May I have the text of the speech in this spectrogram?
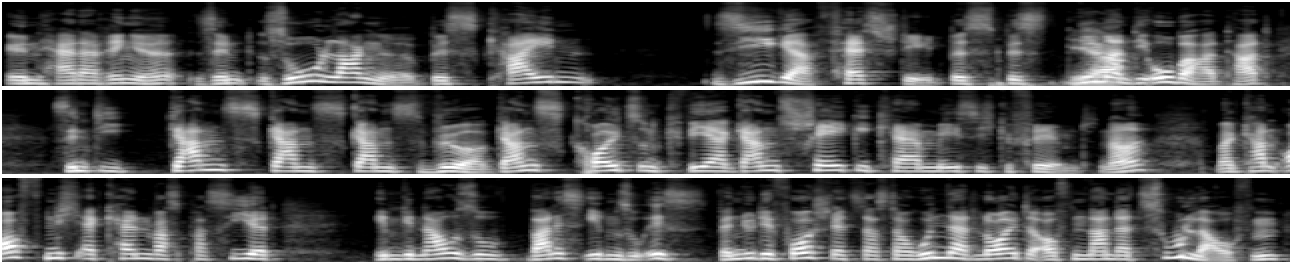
in Herr der Ringe sind so lange, bis kein Sieger feststeht, bis, bis Ja. niemand die Oberhand hat, sind die ganz, ganz, ganz wirr, ganz kreuz und quer, ganz shaky cam-mäßig gefilmt. Ne? Man kann oft nicht erkennen, was passiert, eben genauso, weil es eben so ist. Wenn du dir vorstellst, dass da 100 Leute aufeinander zulaufen,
